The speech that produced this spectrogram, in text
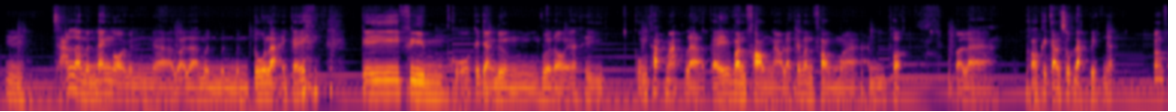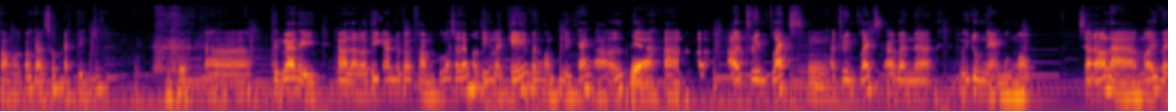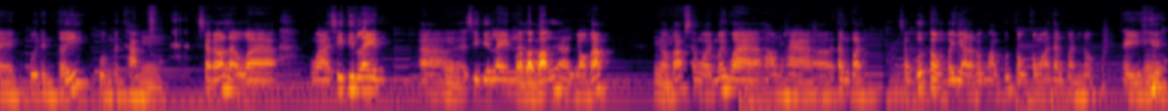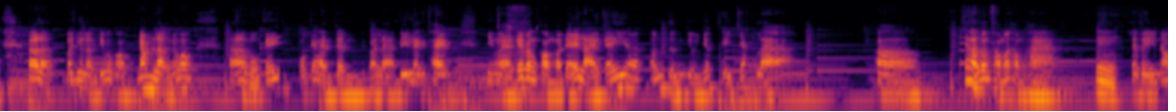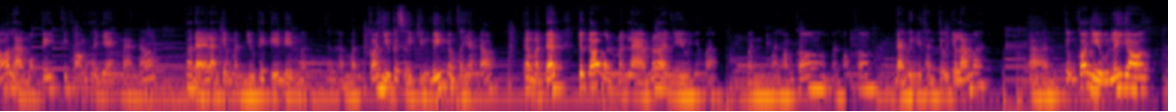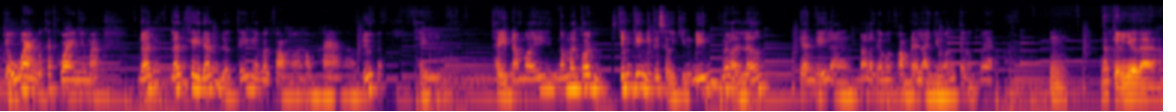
Ừ. sẵn là mình đang ngồi mình uh, gọi là mình mình mình tua lại cái cái phim của cái chặng đường vừa rồi á, thì cũng thắc mắc là cái văn phòng nào là cái văn phòng mà anh thuật gọi là có cái cảm xúc đặc biệt nhất? Văn phòng mà có cảm xúc đặc biệt nhất à, thực ra thì à, lần đầu tiên anh ở văn phòng của số tám đầu tiên là kế văn phòng của người khác ở yeah. à, ở, ở Dreamplex ừ. ở Dreamplex ở bên uh, Nguyễn Trung Ngạn quận 1 sau đó là mới về Bùi Đình Tý quận Bình Thạnh ừ. sau đó là qua qua City Lane à, ừ. City Lane là Gò Vấp ở uh, Gò Vấp ừ. Gò Vấp xong rồi mới qua Hồng Hà ở Tân Bình xong cuối cùng bây giờ là văn phòng cuối cùng cũng ở Tân Bình luôn. Thì ừ. đó là bao nhiêu lần chuyển văn phòng? Năm lần đúng không? À, ừ. một cái một cái hành trình gọi là đi lang thang. Nhưng mà cái văn phòng mà để lại cái uh, ấn tượng nhiều nhất thì chắc là uh, chắc là văn phòng ở Hồng Hà. Ừ. tại vì nó là một cái cái khoảng thời gian mà nó nó để lại cho mình nhiều cái kỷ niệm á. Là mình có nhiều cái sự chuyển biến trong thời gian đó. Tức là mình đến trước đó mình mình làm rất là nhiều nhưng mà mình không có mình không có đạt được nhiều thành tựu cho lắm á. À, cũng có nhiều lý do chủ quan và khách quan nhưng mà đến đến khi đến được cái, văn phòng ở Hồng Hà trước á, thì thì nó mới nó mới có chứng kiến những cái sự chuyển biến rất là lớn. Thì anh nghĩ là đó là cái văn phòng để lại nhiều ấn tượng với anh. Ừ. nó kiểu như là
